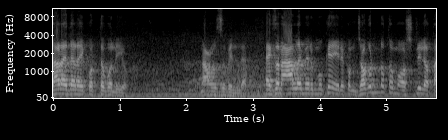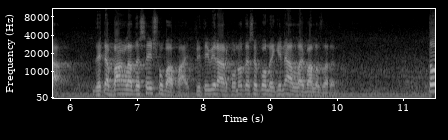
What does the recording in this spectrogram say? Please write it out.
দাঁড়ায় দাঁড়ায় করতে বলিও। নাউজুবিল্লাহ। একজন আলেমের মুখে এরকম জঘন্যতম অশ্লীলতা, যেটা বাংলাদেশেই শোভা পায়। পৃথিবীর আর কোনো দেশে বলে কিনা আল্লাহ ভালো জানেন। তো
